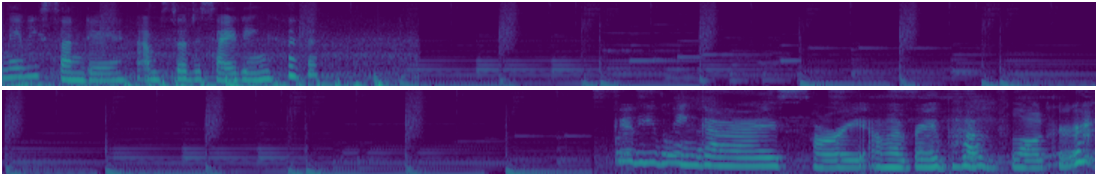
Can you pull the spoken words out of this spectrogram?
maybe Sunday I'm still deciding Good evening guys. Sorry, I'm a very bad vlogger.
